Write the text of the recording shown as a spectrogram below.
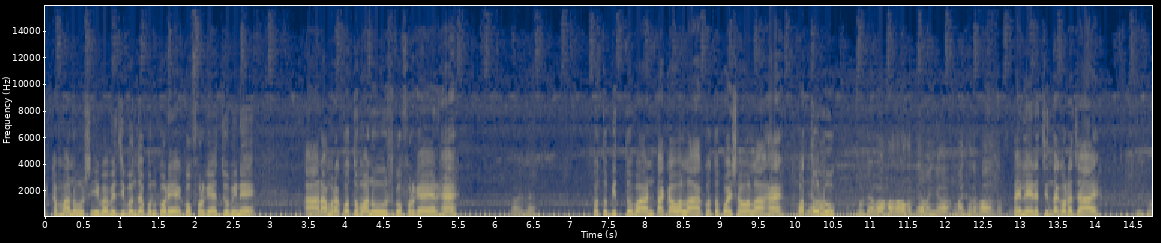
একটা মানুষ এইভাবে জীবনযাপন করে গফর গায়ের জমিনে। আর আমরা কত মানুষ গফর গায়ের হ্যাঁ? কত বিত্তবান টাকাওয়ালা কত পয়সাওয়ালা হ্যাঁ? কত লোক। তাইলে এটা চিন্তা করা যায়। কিন্তু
